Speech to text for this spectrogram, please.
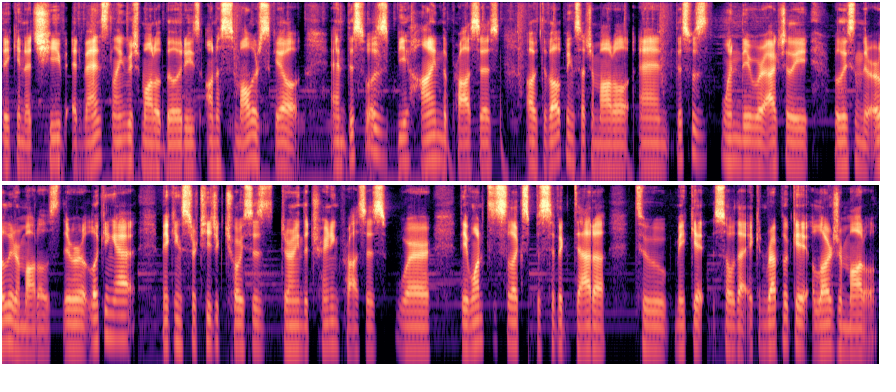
they can achieve advanced language model abilities on a smaller scale. And this was behind the process of developing such a model. And this was when they were actually releasing their earlier models. They were looking at making strategic choices during the training process where they wanted to select specific data to make it so that it can replicate a larger model.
